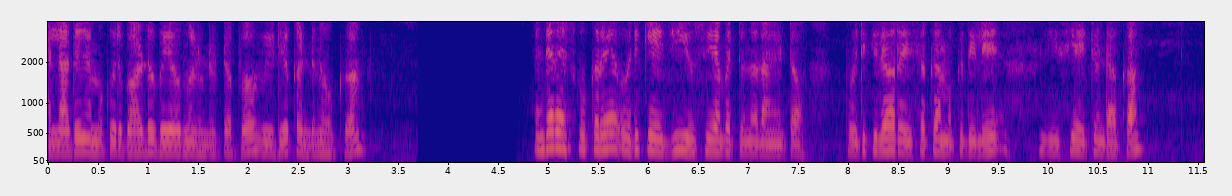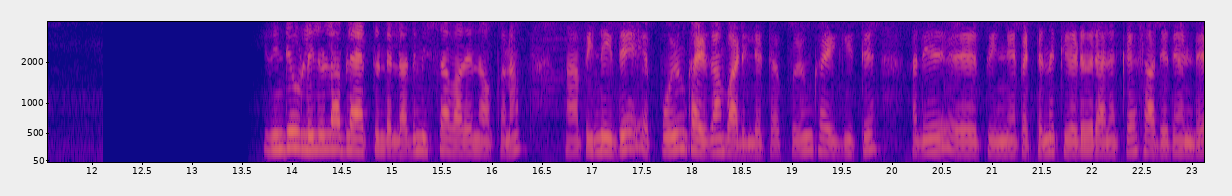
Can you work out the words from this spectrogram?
അല്ലാതെ നമുക്ക് ഒരുപാട് ഉപയോഗങ്ങളുണ്ട് കേട്ടോ അപ്പോൾ വീഡിയോ കണ്ടു നോക്കുക. എന്റെ റൈസ് കുക്കർ ഒരു കെ ജി യൂസ് ചെയ്യാൻ പറ്റുന്നതാണ് കേട്ടോ അപ്പോൾ ഒരു കിലോ റൈസൊക്കെ നമുക്കിതിൽ ഈസി ആയിട്ട് ഉണ്ടാക്കാം. ഇതിന്റെ ഉള്ളിലുള്ള ബ്ലാക്ക് ഉണ്ടല്ലോ അത് മിസ്സാവാതെ നോക്കണം. പിന്നെ ഇത് എപ്പോഴും കഴുകാൻ പാടില്ല കേട്ടോ എപ്പോഴും കഴുകിയിട്ട് അത് പിന്നെ പെട്ടെന്ന് കേട് വരാനൊക്കെ സാധ്യതയുണ്ട്.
